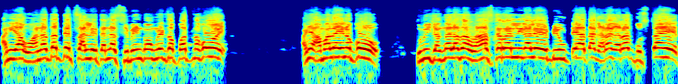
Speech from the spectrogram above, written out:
आणि या वनातच ते चालले. त्यांना सिमेंट कॉन्क्रीटचा पथ नकोय आणि आम्हालाही नको. तुम्ही जंगलाचा ऱ्हास करायला निघाले बिवटे आता घराघरात घुसतायत.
